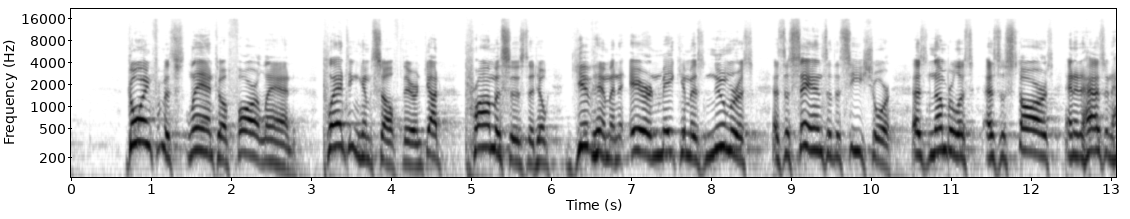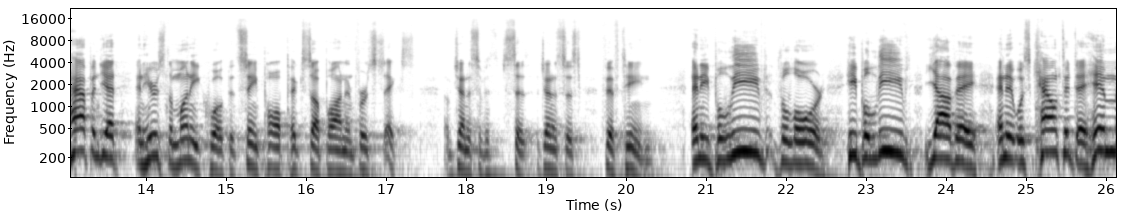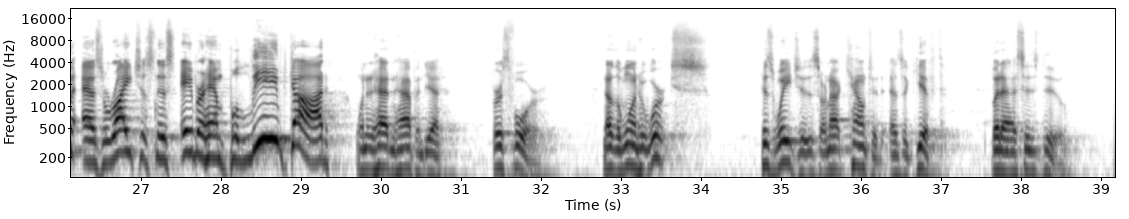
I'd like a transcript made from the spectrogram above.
going from his land to a far land, planting himself there, and God promises that he'll give him an heir and make him as numerous as the sands of the seashore, as numberless as the stars, and it hasn't happened yet. And here's the money quote that St. Paul picks up on in verse 6 of Genesis, Genesis 15. And he believed the Lord. He believed Yahweh, and it was counted to him as righteousness. Abraham believed God when it hadn't happened yet. Verse 4 Now the one who works, his wages are not counted as a gift, but as his due.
